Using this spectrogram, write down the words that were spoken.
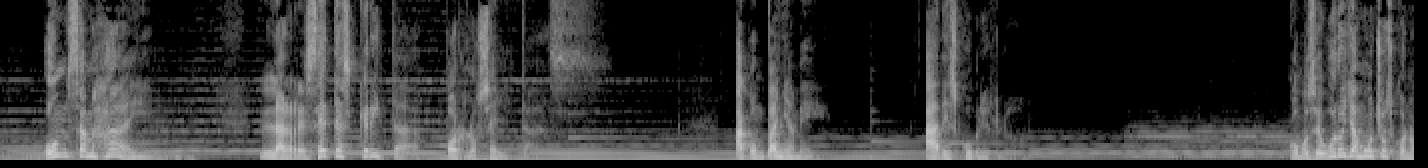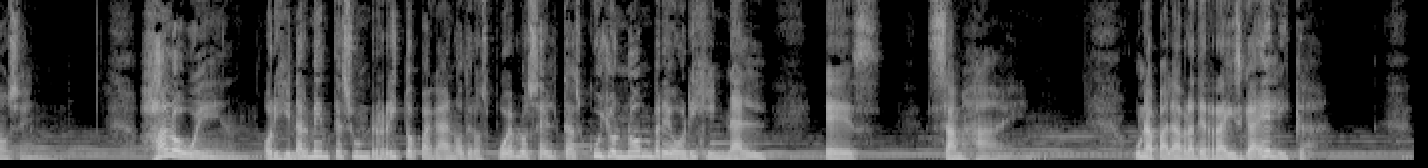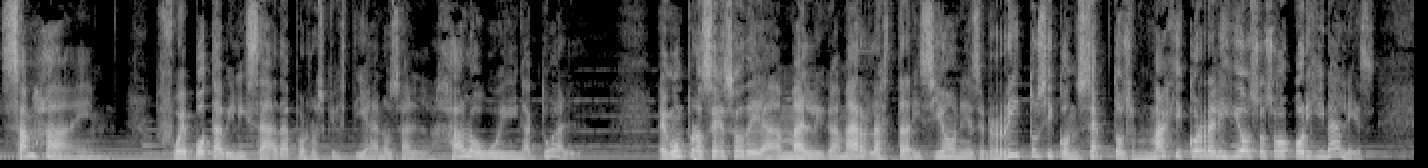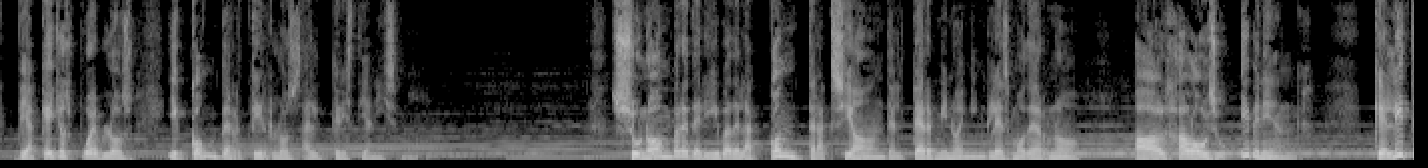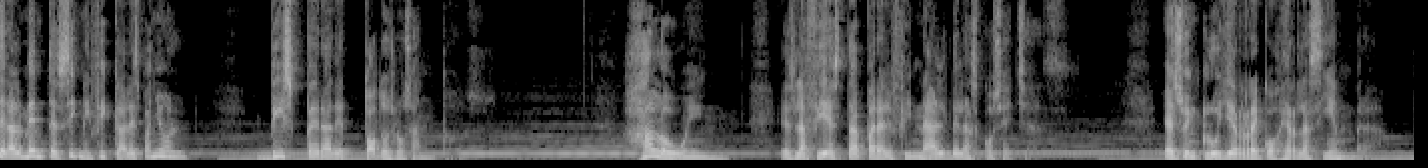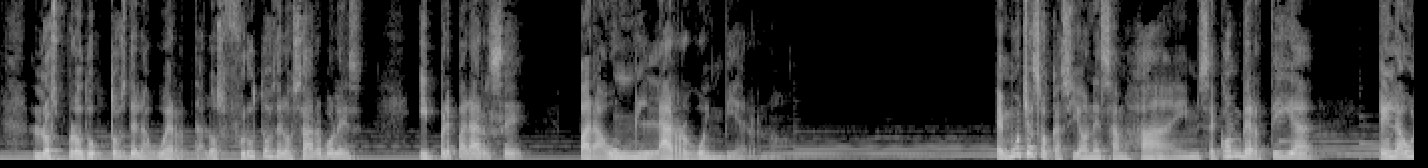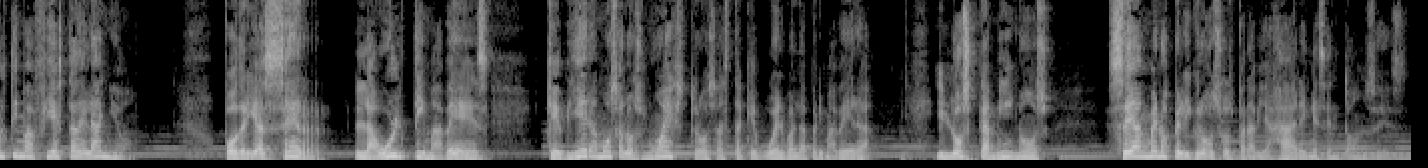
un Samhain, la receta escrita por los celtas. Acompáñame a descubrirlo. Como seguro ya muchos conocen, Halloween originalmente es un rito pagano de los pueblos celtas cuyo nombre original es Samhain, una palabra de raíz gaélica. Samhain fue potabilizada por los cristianos al Halloween actual, en un proceso de amalgamar las tradiciones, ritos y conceptos mágicos religiosos o originales de aquellos pueblos y convertirlos al cristianismo. Su nombre deriva de la contracción del término en inglés moderno All Hallows Evening, que literalmente significa al español víspera de todos los santos. Halloween es la fiesta para el final de las cosechas. Eso incluye recoger la siembra, los productos de la huerta, los frutos de los árboles y prepararse para un largo invierno. En muchas ocasiones Samhain se convertía en la última fiesta del año. Podría ser la última vez que viéramos a los nuestros hasta que vuelva la primavera y los caminos sean menos peligrosos para viajar en ese entonces.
